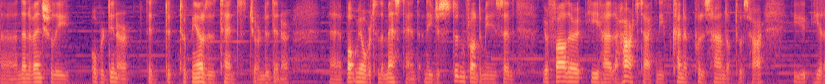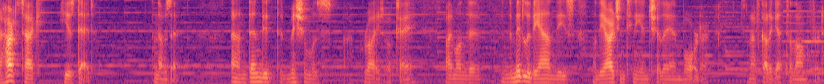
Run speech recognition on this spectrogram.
Uh, and then eventually, over dinner, they, they, took me out of the tent during the dinner, uh, brought me over to the mess tent, and he just stood in front of me and he said, Your father, he had a heart attack, and he kind of put his hand up to his heart. He, he had a heart attack, he is dead. And that was it. And then the, the mission was right, okay, I'm on the in the middle of the Andes on the Argentinian Chilean border, and I've got to get to Longford.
